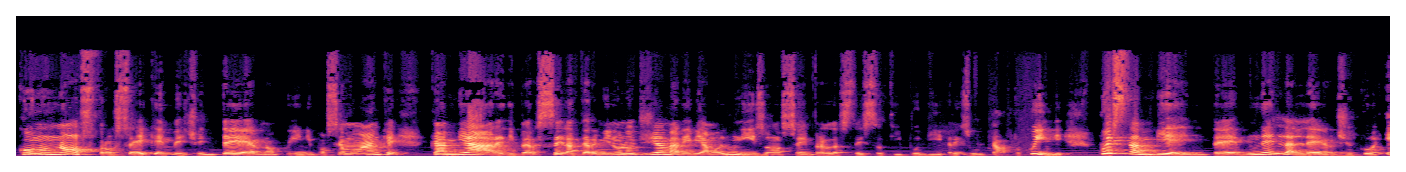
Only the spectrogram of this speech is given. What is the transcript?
con un nostro sé che è invece interno, quindi possiamo anche cambiare di per sé la terminologia, ma arriviamo all'unisono sempre allo stesso tipo di risultato. Quindi questo ambiente nell'allergico è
